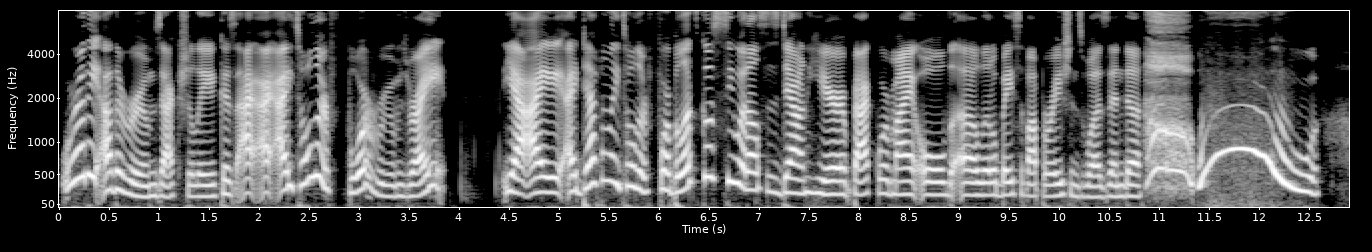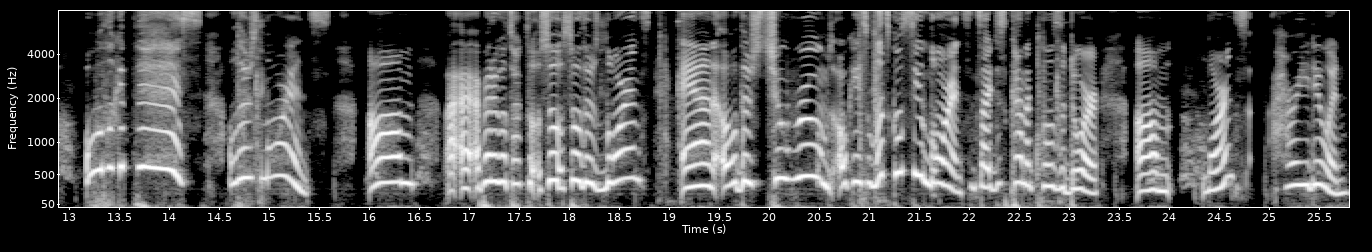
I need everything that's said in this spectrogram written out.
Where are the other rooms actually? Because I, I I told her four rooms, right? Yeah, I I definitely told her four. But let's go see what else is down here, back where my old uh, little base of operations was. And uh, ooh. Oh, look at this! Oh, there's Lawrence. Um, I, I better go talk to. So, so there's Lawrence, and oh, there's two rooms. Okay, so let's go see Lawrence since I just kind of closed the door. Um, Lawrence, how are you doing?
